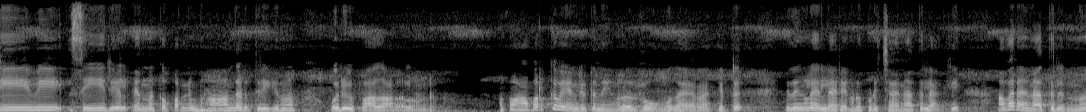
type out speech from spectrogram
ടി വി സീരിയൽ എന്നൊക്കെ പറഞ്ഞ് ഭ്രാന്തെടുത്തിരിക്കുന്ന ഒരു വിഭാഗം ആളുകളുണ്ട്. അപ്പോൾ അവർക്ക് വേണ്ടിയിട്ട് നിങ്ങളൊരു റൂം തയ്യാറാക്കിയിട്ട് ഇതുങ്ങളെല്ലാവരെയും കൂടെ പിടിച്ച് അതിനകത്തിലാക്കി. അവരതിനകത്തിരുന്ന്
